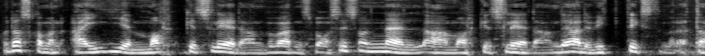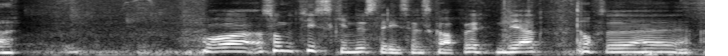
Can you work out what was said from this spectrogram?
og da skal man eie markedslederen på verdensbasis. Og Nell er markedslederen. Det er det viktigste med dette her. Og sånne tyske industriselskaper de er ofte, eh,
